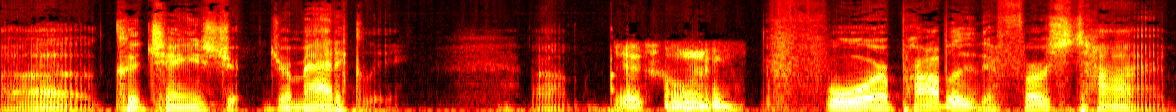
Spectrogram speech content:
uh, could change dr- dramatically. Definitely. For probably the first time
